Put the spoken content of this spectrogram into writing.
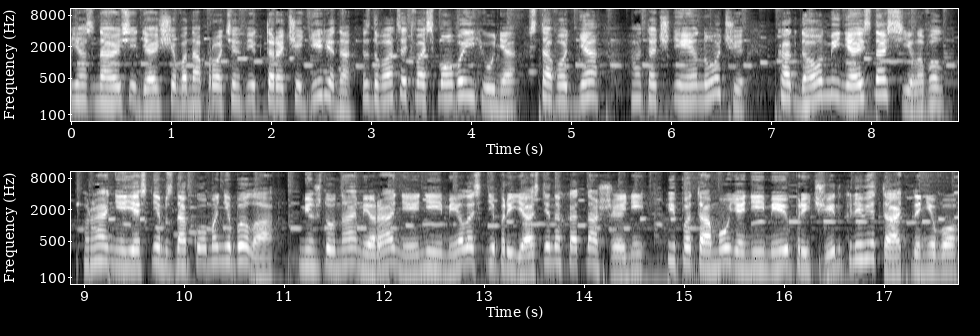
я знаю сидящего напротив Виктора Чигирина с 28 июня, с того дня, а точнее ночи, когда он меня изнасиловал. Ранее я с ним знакома не была. Между нами ранее не имелось неприязненных отношений, и потому я не имею причин клеветать на него.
